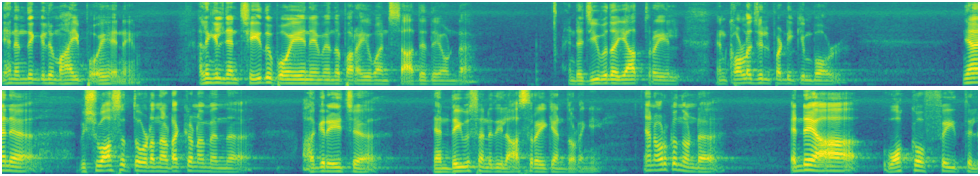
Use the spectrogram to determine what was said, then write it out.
ഞാൻ എന്തെങ്കിലും ആയിപ്പോയേനെ അല്ലെങ്കിൽ ഞാൻ ചെയ്തു പോയേനേം എന്ന് പറയുവാൻ സാധ്യതയുണ്ട്. എന്റെ ജീവിതയാത്രയിൽ ഞാൻ കോളേജിൽ പഠിക്കുമ്പോൾ ഞാൻ വിശ്വാസത്തോടെ നടക്കണമെന്ന് ആഗ്രഹിച്ച് ഞാൻ ദൈവസന്നിധിയിൽ ആശ്രയിക്കാൻ തുടങ്ങി. ഞാൻ ഓർക്കുന്നുണ്ട് എന്റെ ആ വാക്ക് ഓഫ് ഫെയ്ത്തിൽ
